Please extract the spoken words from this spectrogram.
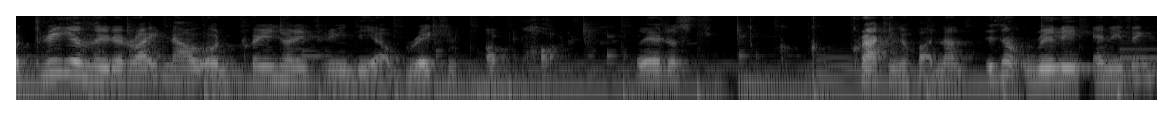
But three years later, right now on 2023, they are breaking apart. They're just cracking apart. Now, it's not really anything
